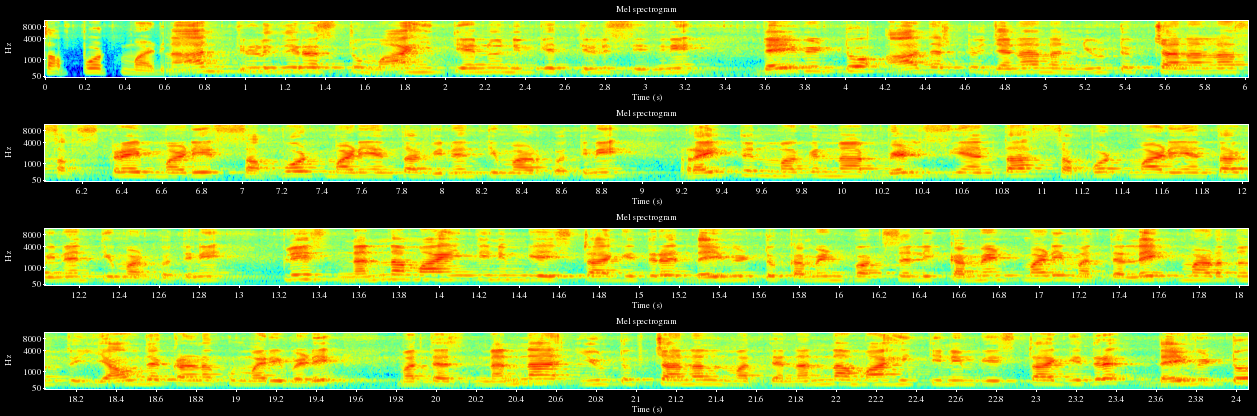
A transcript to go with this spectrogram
ಸಪೋರ್ಟ್ ಮಾಡಿ. ನಾನು ತಿಳಿದಿರೋಷ್ಟು ಮಾಹಿತಿಯನ್ನು ನಿಮಗೆ ತಿಳಿಸಿದ್ದೀನಿ ದಯವಿಟ್ಟು ಆದಷ್ಟು ಜನ ನನ್ನ ಯೂಟ್ಯೂಬ್ ಚಾನಲ್ನ ಸಬ್ಸ್ಕ್ರೈಬ್ ಮಾಡಿ ಸಪೋರ್ಟ್ ಮಾಡಿ ಅಂತ ವಿನಂತಿ ಮಾಡ್ಕೋತೀನಿ. ರೈತನ ಮಗನ್ನ ಬೆಳೆಸಿ ಅಂತ ಸಪೋರ್ಟ್ ಮಾಡಿ ಅಂತ ವಿನಂತಿ ಮಾಡ್ಕೋತೀನಿ. ಪ್ಲೀಸ್ ನನ್ನ ಮಾಹಿತಿ ನಿಮಗೆ ಇಷ್ಟ ಆಗಿದ್ದರೆ ದಯವಿಟ್ಟು ಕಮೆಂಟ್ ಬಾಕ್ಸಲ್ಲಿ ಕಮೆಂಟ್ ಮಾಡಿ ಮತ್ತು ಲೈಕ್ ಮಾಡೋದಂತೂ ಯಾವುದೇ ಕಾರಣಕ್ಕೂ ಮರಿಬೇಡಿ. ಮತ್ತು ನನ್ನ ಯೂಟ್ಯೂಬ್ ಚಾನಲ್ ಮತ್ತು ನನ್ನ ಮಾಹಿತಿ ನಿಮಗೆ ಇಷ್ಟ ಆಗಿದ್ದರೆ ದಯವಿಟ್ಟು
